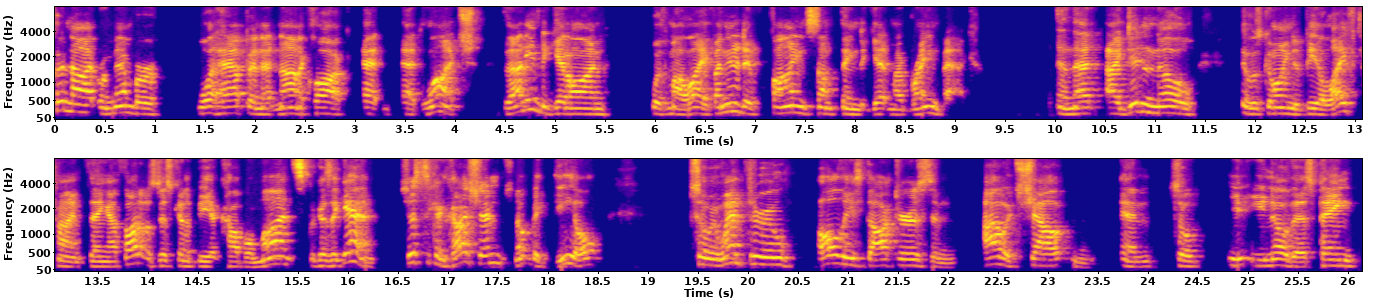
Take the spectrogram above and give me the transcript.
could not remember what happened at nine o'clock at, at lunch that I needed to get on with my life. I needed to find something to get my brain back. And that I didn't know it was going to be a lifetime thing. I thought it was just going to be a couple months because, again, just a concussion, it's no big deal. So we went through all these doctors, and I would shout, and, and so you, you know this pain,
